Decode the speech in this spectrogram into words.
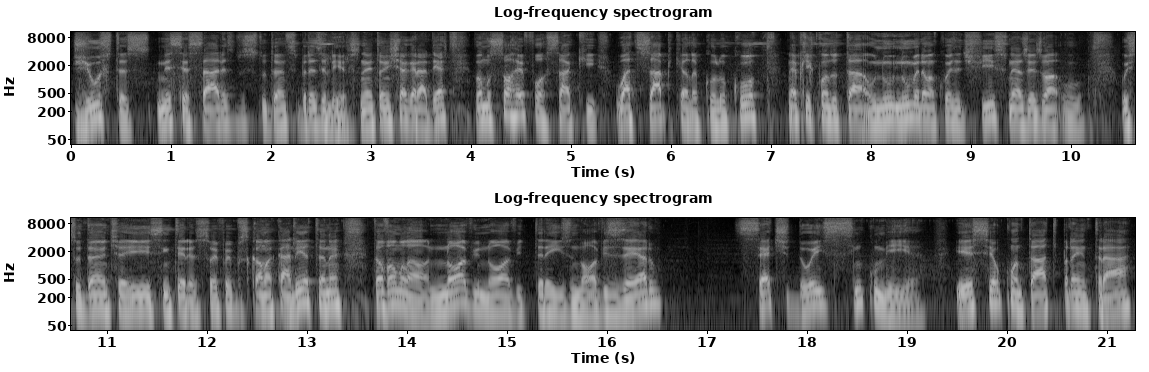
justas, necessárias dos estudantes brasileiros. Né? Então a gente agradece. Vamos só reforçar aqui o WhatsApp que ela colocou, né? Porque quando tá o número é uma coisa difícil, né? Às vezes o, o, o estudante aí se interessou e foi buscar uma caneta, né? Então vamos lá, ó, 99390 7256. Esse é o contato para entrar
